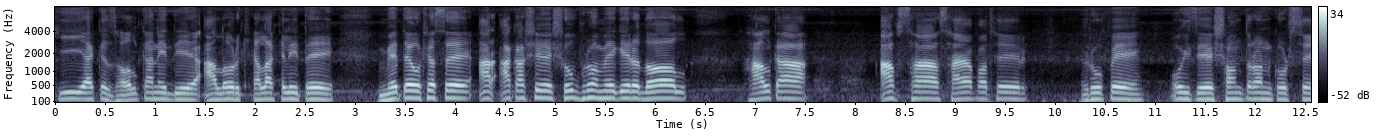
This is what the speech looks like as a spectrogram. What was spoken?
কি এক ঝলকানি দিয়ে আলোর খেলা খেলিতে মেতে উঠেছে আর আকাশে শুভ্র মেঘের দল হালকা আফসা ছায়াপথের রূপে ওই যে সন্তরণ করছে।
